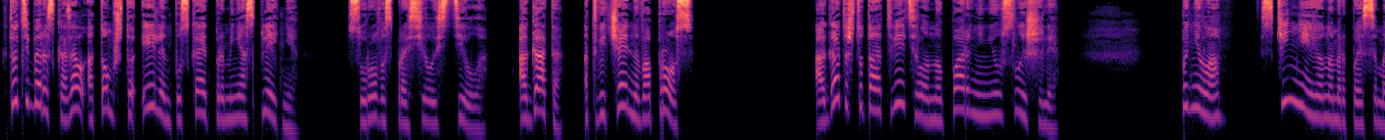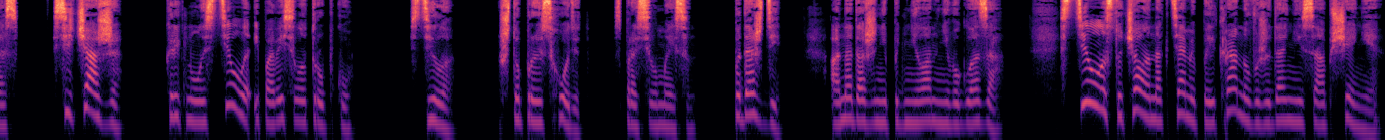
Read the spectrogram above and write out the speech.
кто тебе рассказал о том, что Эйлин пускает про меня сплетни?» — сурово спросила Стилла. «Агата, отвечай на вопрос!» Агата что-то ответила, но парни не услышали. «Поняла. Скинь мне ее номер по СМС. Сейчас же!» — крикнула Стилла и повесила трубку. «Стилла, что происходит?» — спросил Мейсон. «Подожди». Она даже не подняла на него глаза. Стилла стучала ногтями по экрану в ожидании сообщения.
